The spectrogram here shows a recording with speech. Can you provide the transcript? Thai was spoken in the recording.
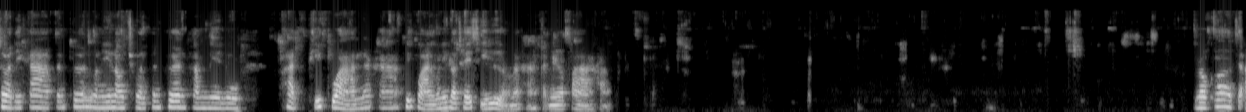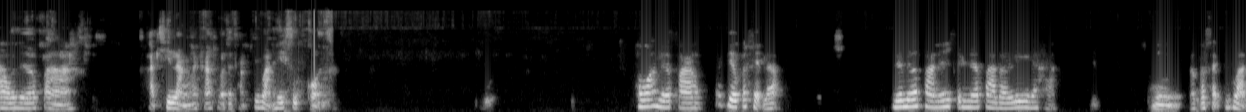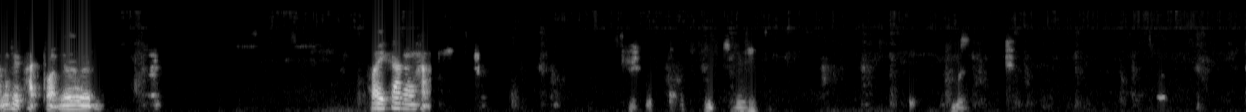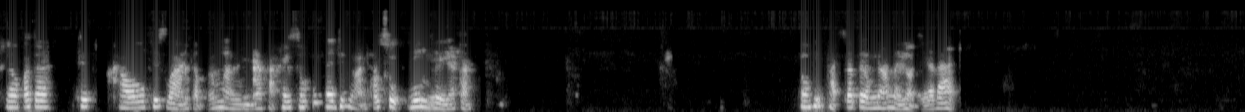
สวัสดีค่ะเพื่อนๆวันนี้เราชวนเพื่อนๆทำเมนูผัดพริกหวานนะคะพริกหวานวันนี้เราใช้สีเหลืองนะคะกับเนื้อปลาค่ะ เราก็จะเอาเนื้อปลาผัดทีหลังนะคะ เราจะทำพริกหวานให้สุกก่อน เพราะว่าเนื้อปลาแป๊บเดียวก็เสร็จแล้ว เนื้อเนื้อปลานี่เป็นเนื้อปลาดอลลี่นะคะ นี่แล้วก็ใส่พริกหวานลงไปผัดก่อนเลยไฟกลางค่ะ เราก็จะคลุกเขาพริกหวานกับน้ำมันนะคะ ให้สุกให้พริกหวานเขาสุกนิ่มเลยนะคะตรงที่ผัดก็เติมน้ำหน่อยๆก็ได้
